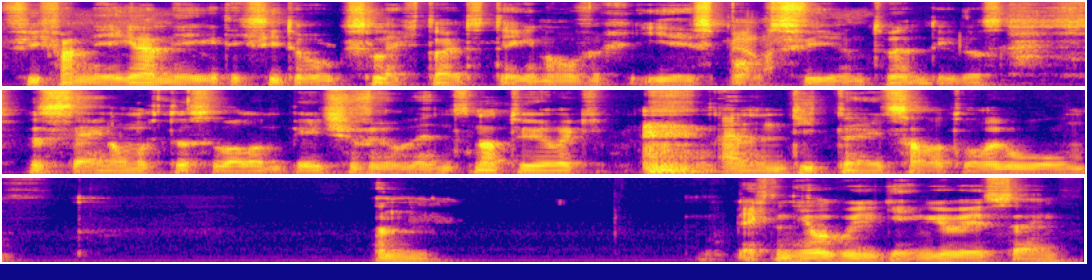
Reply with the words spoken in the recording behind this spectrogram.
FIFA 99 ziet er ook slecht uit tegenover EA Sports 24. Dus we zijn ondertussen wel een beetje verwend natuurlijk. en in die tijd zal het wel gewoon een, echt een heel goede game geweest zijn.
